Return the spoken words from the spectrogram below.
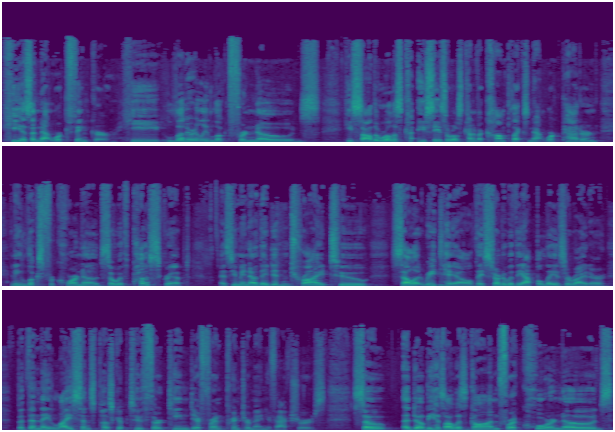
He is a network thinker. He literally looked for nodes he saw the world as he sees the world as kind of a complex network pattern, and he looks for core nodes. So with PostScript, as you may know, they didn't try to sell at retail. They started with the Apple LaserWriter, but then they licensed PostScript to 13 different printer manufacturers. So Adobe has always gone for core nodes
